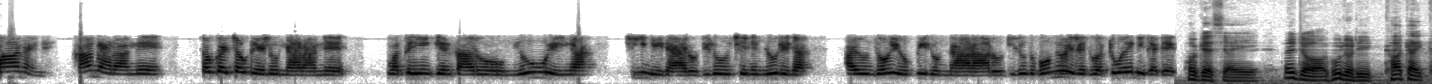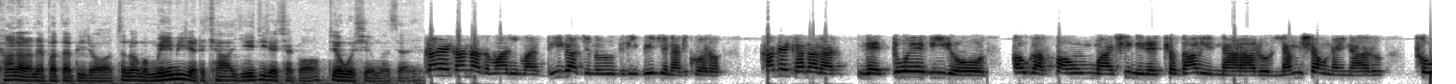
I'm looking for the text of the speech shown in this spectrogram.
မှားနိုင်တယ်ခါနာတာနဲ့ကြောက်ကကြောက်တယ်လို့နာတာနဲ့မသိရင်ကျင်စာတို့မျိုးဝေငါကြီးနေတာတို့ဒီလိုအခြေအနေမျိုးတွေက အာယုံကြောတွေကိုပြီးလို့နာတာတို့ဒီလိုသဘောမျိုးတွေလည်းသူကတွဲနေတတ်တဲ့ဟုတ်ကဲ့ဆရာကြီးအဲ့တော့အခုလိုဒီခါကိုက်ခါနာတာနဲ့ပတ်သက်ပြီးတော့ကျွန်တော်မမေးမိတဲ့တခြားအရေးကြီးတဲ့ချက်ကောပြောဖို့ရှိအောင်ဆရာကြီးကာယခန္ဓာသမားတွေမှာဒီကကျွန်တော်တို့သတိပေးချင်တာဒီခုကတော့ခါကိုက်ခန္ဓာနဲ့တွဲပြီးတော့အောက်ကပေါင်မှာရှိနေတဲ့ချက်သားတွေနာတာတို့လမ်းမလျှောက်နိုင်တာတို့ထုံ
